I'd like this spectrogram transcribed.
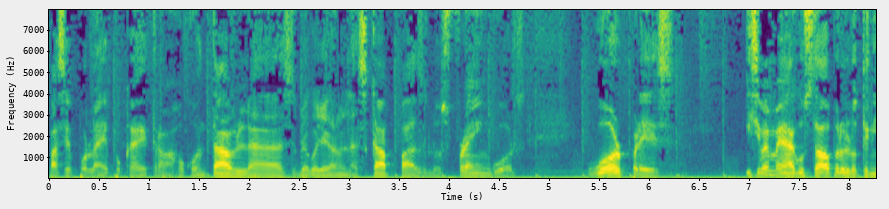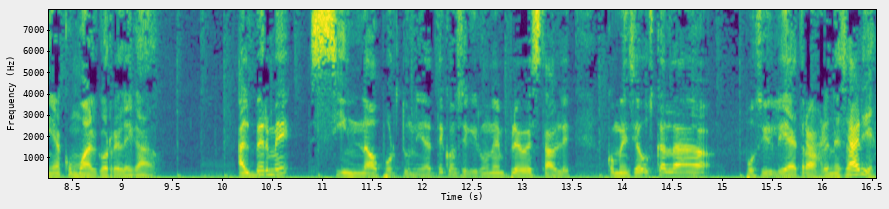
pasé por la época de trabajo con tablas, luego llegaron las capas, los frameworks, WordPress, y siempre me había gustado, pero lo tenía como algo relegado. Al verme sin la oportunidad de conseguir un empleo estable, comencé a buscar la posibilidad de trabajar en esa área.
